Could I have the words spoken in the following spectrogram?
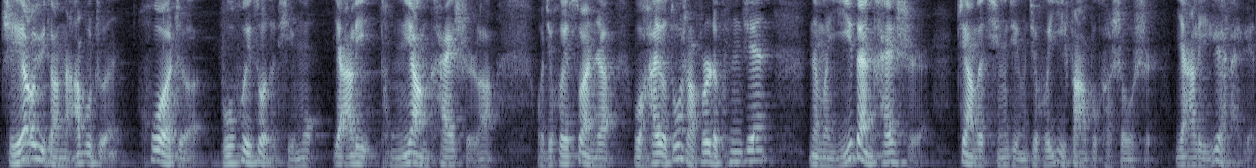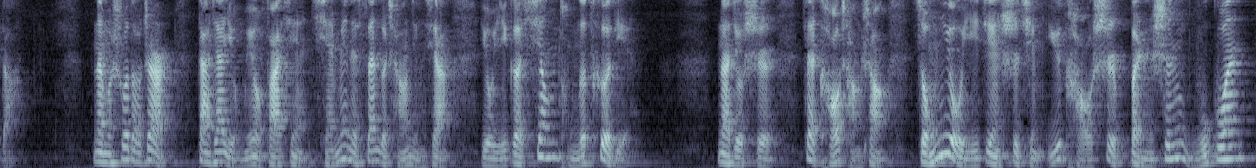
只要遇到拿不准或者不会做的题目，压力同样开始了。我就会算着我还有多少分的空间。那么一旦开始，这样的情景就会一发不可收拾，压力越来越大。那么说到这儿，大家有没有发现前面的三个场景下有一个相同的特点？那就是在考场上，总有一件事情与考试本身无关，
